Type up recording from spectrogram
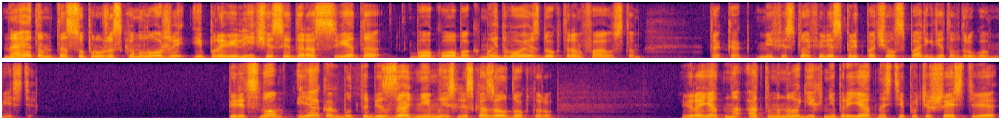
На этом-то супружеском ложе и провели часы до рассвета бок о бок мы двое с доктором Фаустом, так как Мефистофелес предпочел спать где-то в другом месте. Перед сном я как будто без задней мысли сказал доктору, «Вероятно, от многих неприятностей путешествия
